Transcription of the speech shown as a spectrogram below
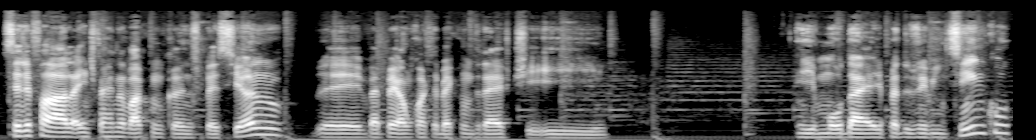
Se ele falar, a gente vai renovar com o Kansas pra esse ano, é, vai pegar um quarterback no draft e, e moldar ele pra 2025,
